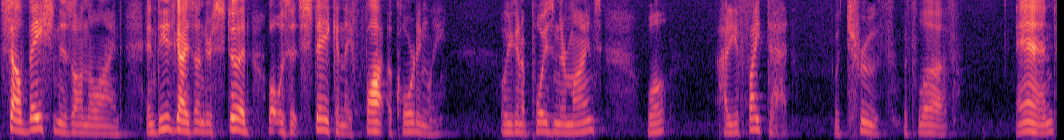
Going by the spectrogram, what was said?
Salvation is on the line. And these guys understood what was at stake and they fought accordingly. Oh, you're going to poison their minds? Well, how do you fight that? With truth, with love. And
